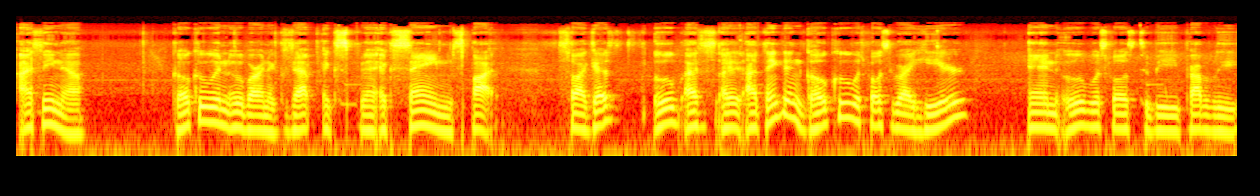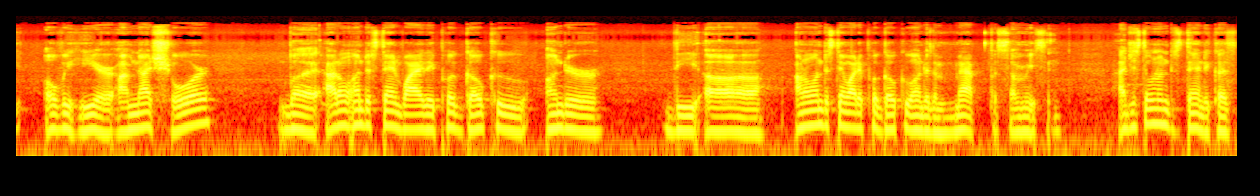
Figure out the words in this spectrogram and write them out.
I see now. Goku and Oob are in exact ex same spot. So I guess Oob, I, I, I think in Goku was supposed to be right here, and Oob was supposed to be probably over here. I'm not sure, but I don't understand why they put Goku under the uh. I don't understand why they put Goku under the map for some reason. I just don't understand it because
